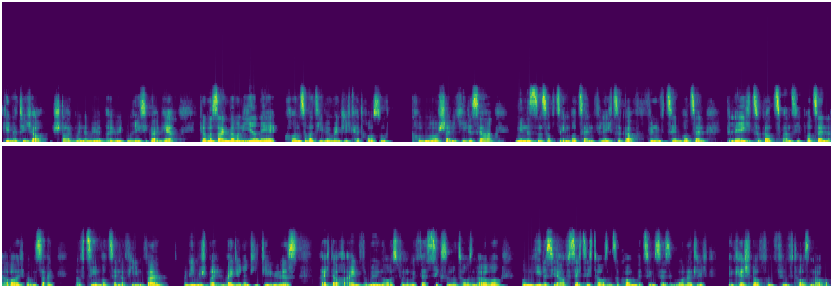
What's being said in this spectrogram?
geht natürlich auch stark mit einem erhöhten Risiko einher. Ich würde mal sagen, wenn man hier eine konservative Möglichkeit raussucht, kommt man wahrscheinlich jedes Jahr mindestens auf 10 Prozent, vielleicht sogar 15 Prozent, vielleicht sogar 20 Prozent, aber ich würde sagen, auf 10 Prozent auf jeden Fall. Und dementsprechend, weil die Rendite höher ist, reicht auch ein Vermögen aus von ungefähr 600.000 Euro, um jedes Jahr auf 60.000 zu kommen, beziehungsweise monatlich ein Cashflow von 5.000 Euro.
